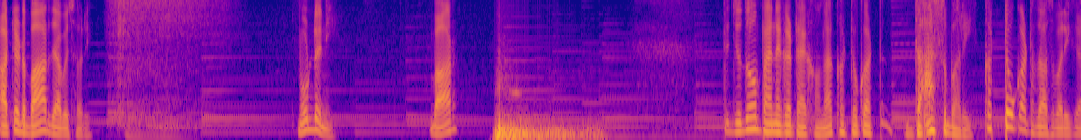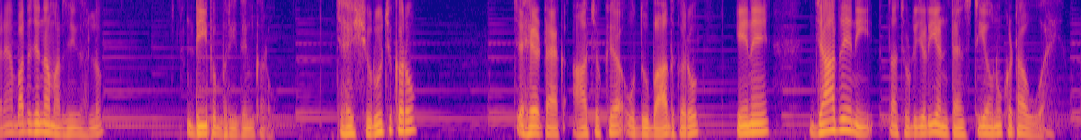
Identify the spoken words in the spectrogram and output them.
ਆ ਢਿੱਡ ਬਾਹਰ ਜਾਵੇ ਸੌਰੀ ਮੋਢੇ ਨਹੀਂ। ਬਾਹਰ। ਤੇ ਜਦੋਂ ਪੈਨਿਕ ਅਟੈਕ ਹੁੰਦਾ ਘੱਟੋ ਘੱਟ 10 ਵਾਰੀ, ਘੱਟੋ ਘੱਟ 10 ਵਾਰੀ ਕਹਿ ਰਹੇ ਹਾਂ ਵੱਧ ਜਿੰਨਾ ਮਰਜ਼ੀ ਕਰ ਲਓ। ਡੀਪ ਬਰੀਥਿੰਗ ਕਰੋ। ਚਾਹੇ ਸ਼ੁਰੂ ਚ ਕਰੋ, ਚਾਹੇ ਅਟੈਕ ਆ ਚੁੱਕਿਆ, ਉਦੋਂ ਬਾਅਦ ਕਰੋ। ਇਹਨੇ ਜ਼ਿਆਦਾ ਨਹੀਂ, ਤਾਂ ਤੁਹਾਡੀ ਜਿਹੜੀ ਇੰਟੈਂਸਿਟੀ ਆ ਉਹਨੂੰ ਘਟਾਊਗਾ ਇਹ।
